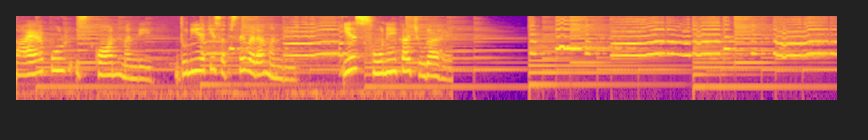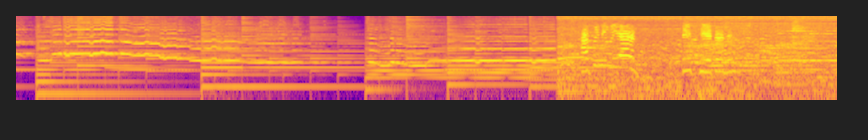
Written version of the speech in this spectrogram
Mayapur ISKCON मंदिर दुनिया की सबसे बड़ा मंदिर। ये सोने का चूड़ा है।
